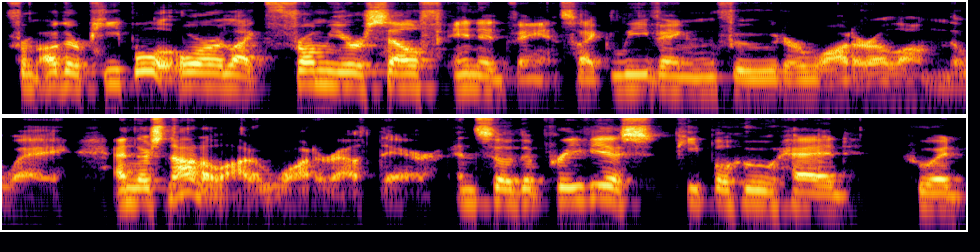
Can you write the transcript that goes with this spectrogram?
from other people or like from yourself in advance, like leaving food or water along the way. And there's not a lot of water out there. And so the previous people who had who had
